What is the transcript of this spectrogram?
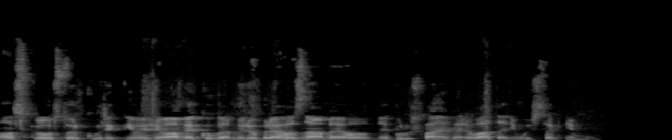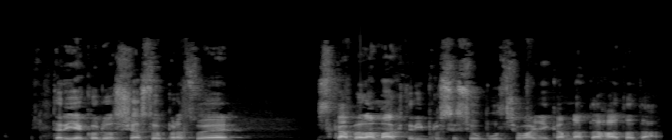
Mám skvělou storku. Řekněme, že mám jako velmi dobrého známého, nebudu schválně jmenovat ani můj vztah k němu. Který jako dost často pracuje s kabelama, který prostě jsou potřeba někam natáhat a tak.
